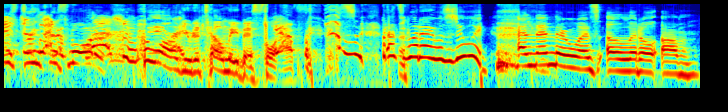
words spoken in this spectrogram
Just Drink this water. Who are you to tell me this slap? That's, that's what I was doing. And then there was a little um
